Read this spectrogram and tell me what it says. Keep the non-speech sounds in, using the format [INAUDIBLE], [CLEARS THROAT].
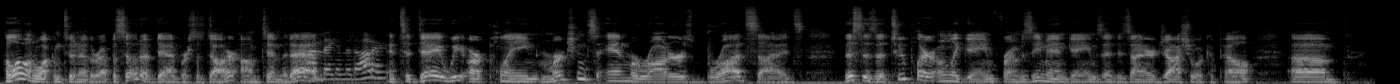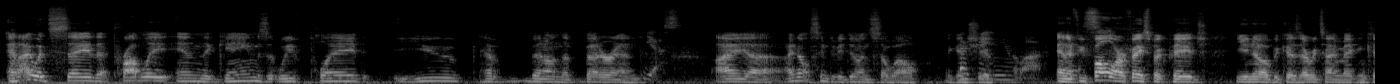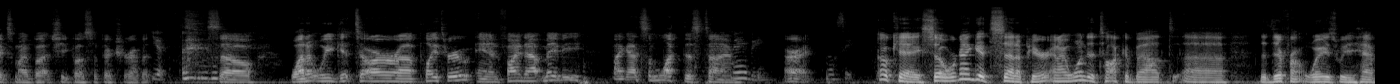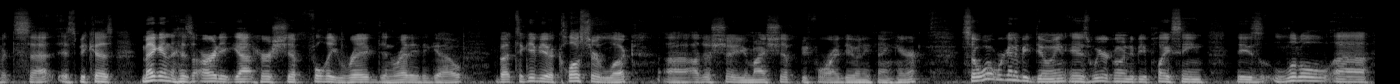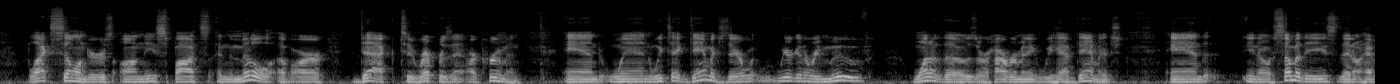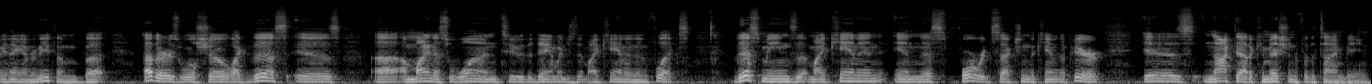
Hello and welcome to another episode of Dad vs. Daughter. I'm Tim the Dad. I'm Megan the daughter. And today we are playing Merchants and Marauders Broadsides. This is a two player only game from Z Man Games and designer Joshua Cappel. Um, and I would say that probably in the games that we've played, you have been on the better end. Yes. I, uh, I don't seem to be doing so well I've against you. beaten you a lot. And if you follow our Facebook page, you know because every time Megan kicks my butt, she posts a picture of it. Yep. [LAUGHS] So why don't we get to our uh, playthrough and find out maybe if I got some luck this time. Maybe. All right. We'll see. Okay, so we're going to get set up here, and I wanted to talk about uh, the different ways we have it set. Is because Megan has already got her ship fully rigged and ready to go. But to give you a closer look, uh, I'll just show you my ship before I do anything here. So what we're going to be doing is we are going to be placing these little uh, black cylinders on these spots in the middle of our deck to represent our crewmen. And when we take damage there, we're going to remove one of those or however many we have damage. And, you know, some of these, they don't have anything underneath them, but others will show like this is uh, a minus one to the damage that my cannon inflicts. This means that my cannon in this forward section, the cannon up here, is knocked out of commission for the time being.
